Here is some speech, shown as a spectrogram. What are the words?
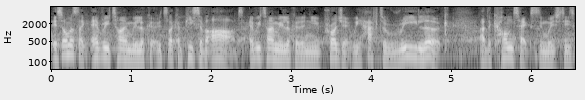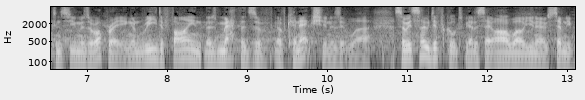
it's almost like every time we look at it's like a piece of art. Every time we look at a new project, we have to re-look at the context in which these consumers are operating and redefine those methods of, of connection, as it were. So it's so difficult to be able to say, oh, well, you know, 70%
